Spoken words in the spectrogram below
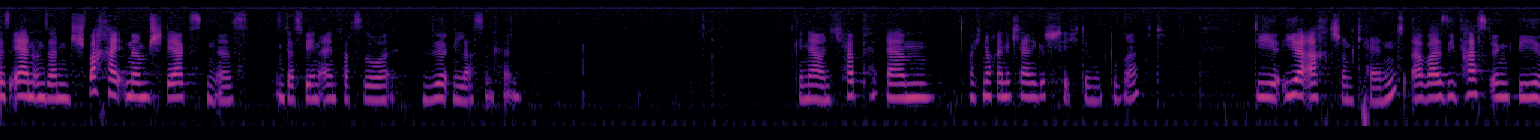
dass er in unseren Schwachheiten am stärksten ist und dass wir ihn einfach so wirken lassen können. Genau, und ich habe ähm, euch noch eine kleine Geschichte mitgebracht die ihr acht schon kennt, aber sie passt irgendwie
